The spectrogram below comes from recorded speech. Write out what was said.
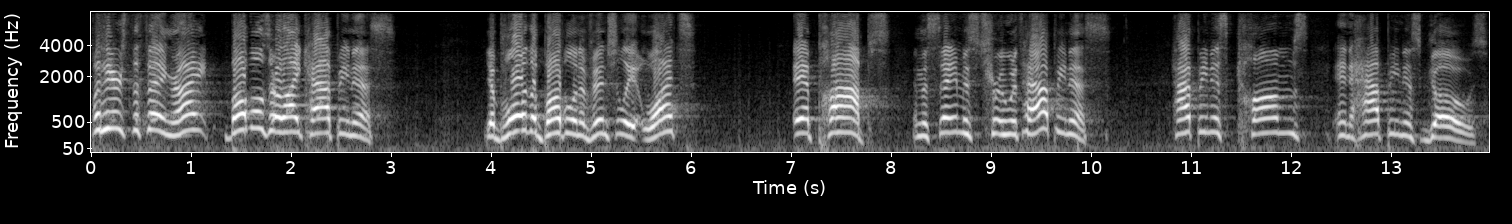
But here's the thing, right? Bubbles are like happiness. You blow the bubble and eventually it what? It pops. And the same is true with happiness. Happiness comes and happiness goes.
